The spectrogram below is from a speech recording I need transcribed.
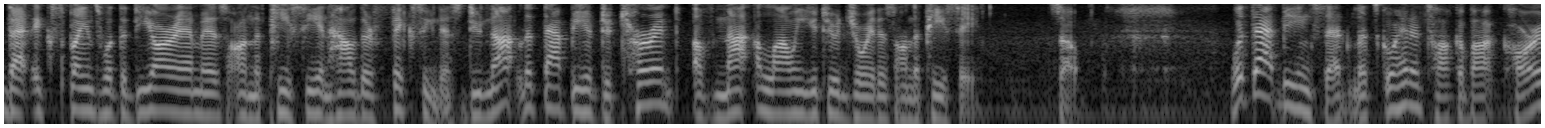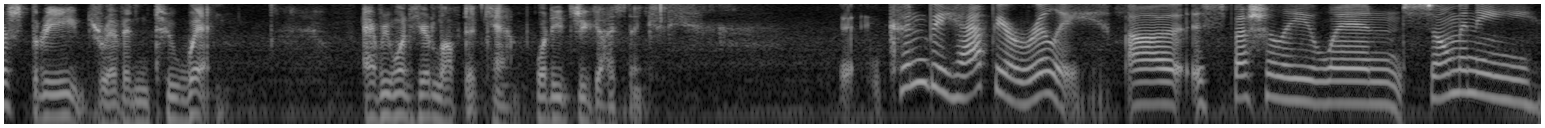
that explains what the DRM is on the PC and how they're fixing this. Do not let that be a deterrent of not allowing you to enjoy this on the PC. So, with that being said, let's go ahead and talk about Cars 3 Driven to Win. Everyone here loved it, Cam. What did you guys think? couldn't be happier really uh, especially when so many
